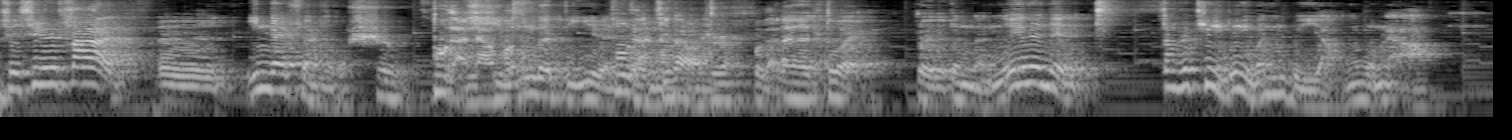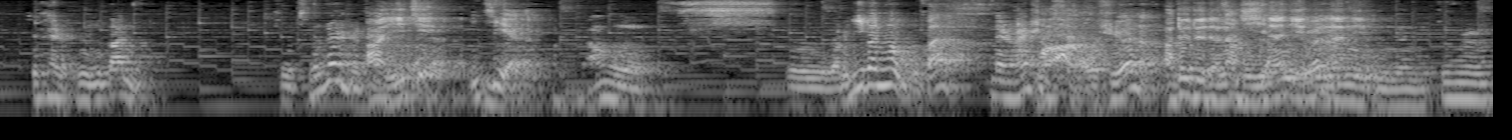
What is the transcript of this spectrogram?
这其实他，呃，应该算是我师傅，不敢当启蒙的第一人，不敢当吉他老师，不敢呃，对，对对，真的，因为那当时听的东西完全不一样，因为我们俩最开始不是一班的，就从认识啊一届的一届的，然后，呃，我是一班，他五班，那时候还上小学呢，啊，对对对，那五年级，五小学呢年级，五年级。就是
